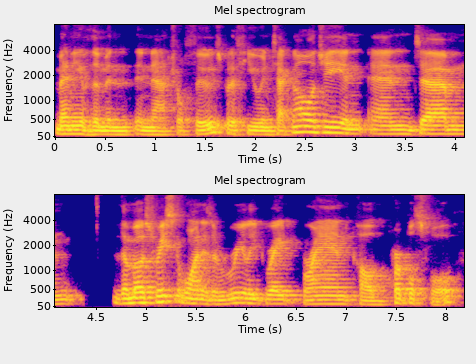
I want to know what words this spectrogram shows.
many of them in in natural foods, but a few in technology. And and um, the most recent one is a really great brand called Purposeful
